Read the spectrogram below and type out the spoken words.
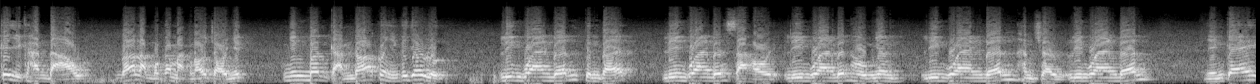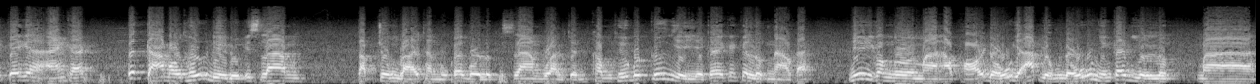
cái việc hành đạo đó là một cái mặt nổi trội nhất, nhưng bên cạnh đó có những cái giáo luật liên quan đến kinh tế liên quan đến xã hội, liên quan đến hôn nhân, liên quan đến hình sự, liên quan đến những cái cái án khác. Tất cả mọi thứ đều được Islam tập trung lại thành một cái bộ luật Islam hoàn chỉnh, không thiếu bất cứ gì về cái cái cái luật nào cả. Nếu như con người mà học hỏi đủ và áp dụng đủ những cái dự luật mà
